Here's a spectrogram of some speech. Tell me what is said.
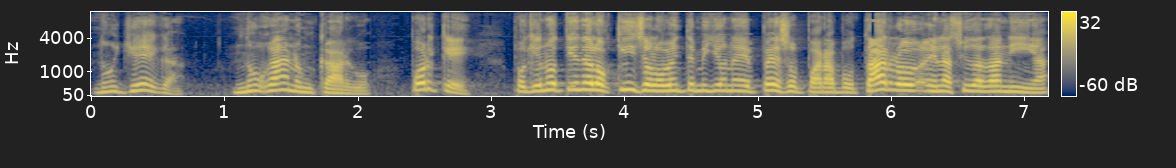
no llega, no gana un cargo. ¿Por qué? Porque no tiene los 15 o los 20 millones de pesos para votarlo en la ciudadanía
